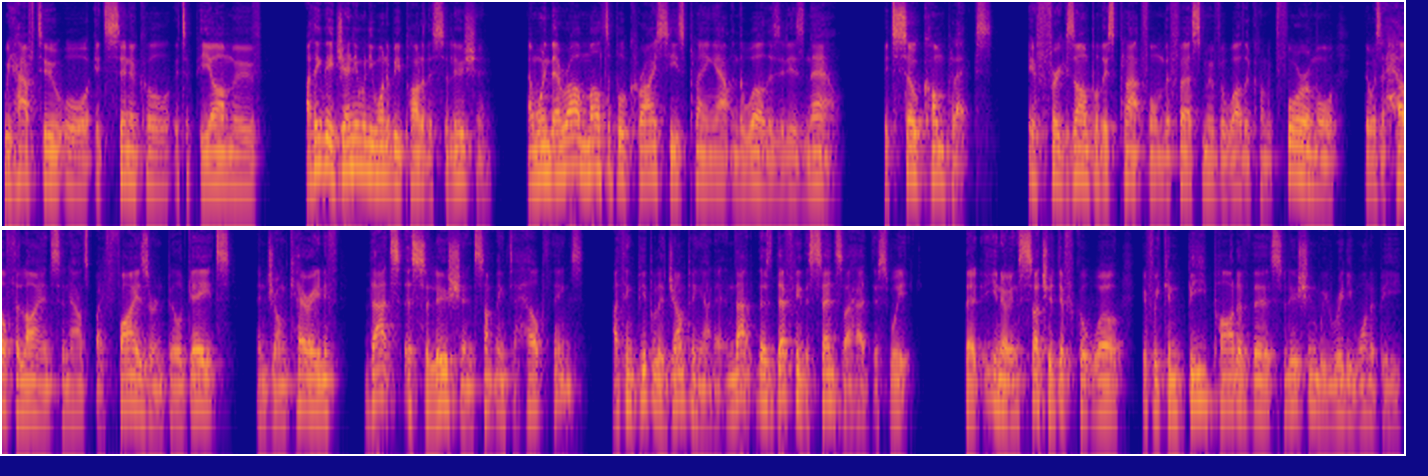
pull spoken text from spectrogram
we have to or it's cynical. It's a PR move. I think they genuinely want to be part of the solution. And when there are multiple crises playing out in the world as it is now, it's so complex. If, for example, this platform, the First Mover World Economic Forum, or there was a health alliance announced by Pfizer and Bill Gates and John Kerry, and if that's a solution, something to help things, I think people are jumping at it. And that there's definitely the sense I had this week that, you know, in such a difficult world, if we can be part of the solution, we really want to be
